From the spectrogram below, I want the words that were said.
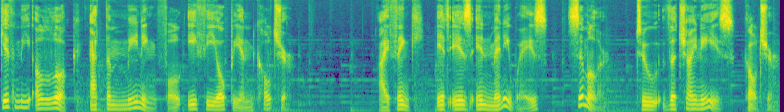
give me a look at the meaningful Ethiopian culture. I think it is in many ways similar to the Chinese culture.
